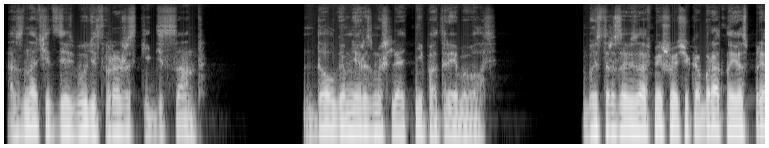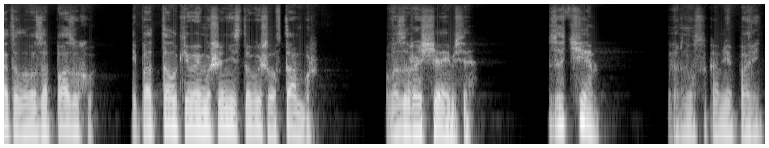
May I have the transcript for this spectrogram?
А значит, здесь будет вражеский десант. Долго мне размышлять не потребовалось. Быстро завязав мешочек обратно, я спрятал его за пазуху и, подталкивая машиниста, вышел в тамбур. «Возвращаемся». «Зачем?» — вернулся ко мне парень.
